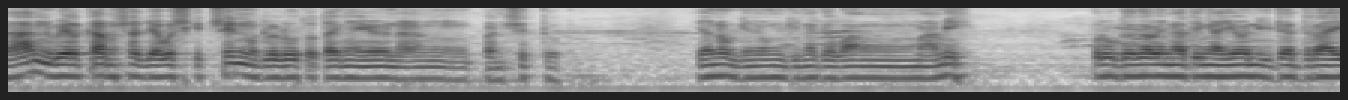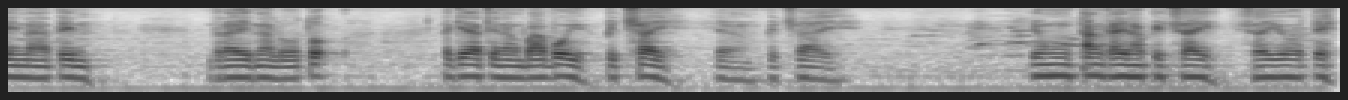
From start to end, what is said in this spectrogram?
Yan, welcome sa Jawas Kitchen. Magluluto tayo ngayon ng pansit to. Yan o, yung ginagawang mami. Pero gagawin natin ngayon, ida-dry natin. Dry na luto. Lagyan natin ng baboy, pichay. Yan, pichay. Yung tangkay na pichay, sayote.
